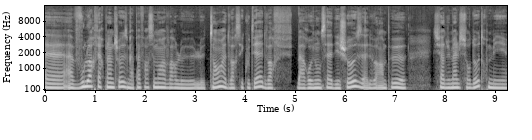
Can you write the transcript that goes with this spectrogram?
Euh, à vouloir faire plein de choses, mais à pas forcément avoir le, temps, à devoir s'écouter, à devoir bah, renoncer à des choses, à devoir un peu euh, se faire du mal sur d'autres, mais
